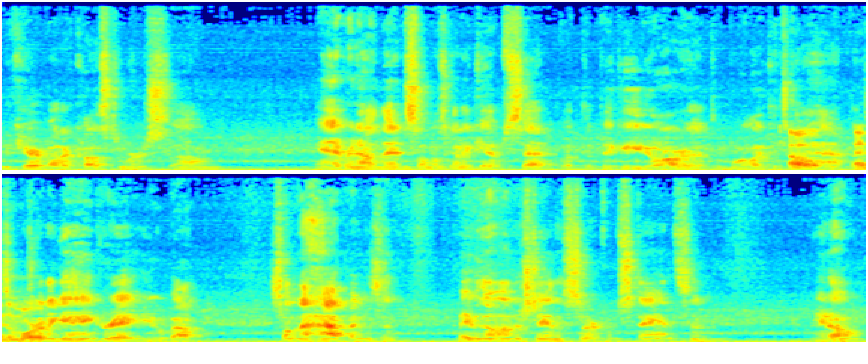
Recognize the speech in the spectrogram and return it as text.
we care about our customers. Um, and every now and then, someone's going to get upset. But the bigger you are, the more likely it's Oh, going to happen. and the someone's more- going to get angry at you about something that happens, and maybe they'll understand the circumstance. And you know,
